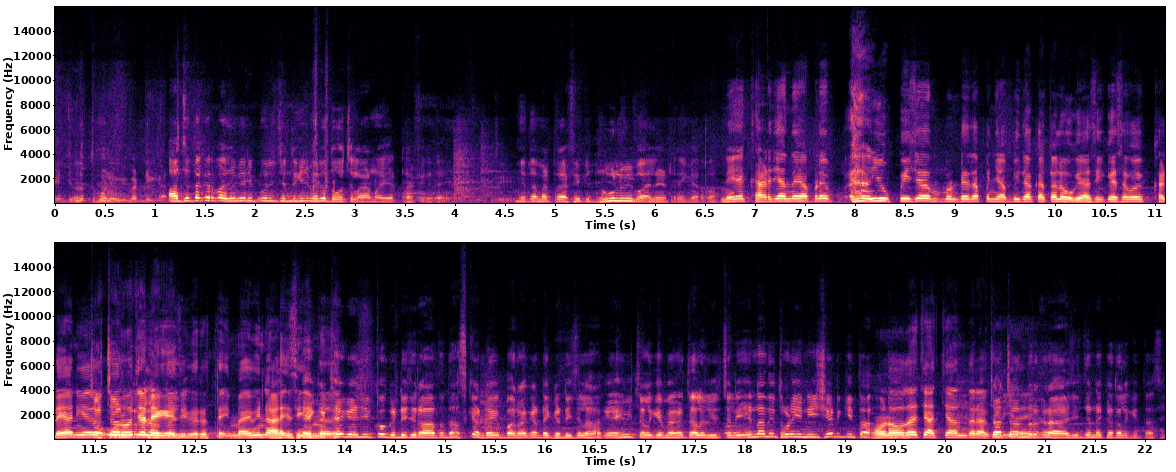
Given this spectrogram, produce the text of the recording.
ਇਹ ਜ਼ਰੂਰਤ ਹੋਣੀ ਵੀ ਵੱਡੀ ਗੱਲ ਅੱਜ ਤੱਕ ਭਾਜੀ ਮੇਰੀ ਪੂਰੀ ਜ਼ਿੰਦਗੀ 'ਚ ਮੇਰੇ ਦੋ ਚਲਾਨ ਹੋਏ ਆ ਟ੍ਰੈਫਿਕ ਦੇ। ਨਹੀਂ ਤਾਂ ਮੈਂ ਟ੍ਰੈਫਿਕ ਰੂਲ ਵੀ ਵਾਇਲੇਟ ਨਹੀਂ ਕਰਦਾ। ਨਹੀਂ ਇਹ ਖੜ ਜਾਂਦੇ ਆਪਣੇ ਯੂਪੀ 'ਚ ਮੁੰਡੇ ਦਾ ਪੰਜਾਬੀ ਦਾ ਕਤਲ ਹੋ ਗਿਆ ਸੀ ਕਿਸੇ ਕੋਈ ਖੜਿਆ ਨਹੀਂ ਉਰੋਂ ਚਲੇ ਗਏ ਸੀ ਫਿਰ ਉੱਥੇ ਮੈਂ ਵੀ ਨਾਲੇ ਸੀ ਇਕੱਠੇ ਗਏ ਜੀ? ਇੱਕੋ ਗੱਡੀ 'ਚ ਰਾਤ 10 ਘੰਟੇ 12 ਘੰਟੇ ਗੱਡੀ ਚਲਾ ਕੇ ਅਸੀਂ ਵੀ ਚੱਲ ਗਏ ਮੈਂ ਕਿਹਾ ਚੱਲ ਵੀਰ ਚਲੀ ਇਹਨਾਂ ਦੀ ਥੋੜੀ ਇਨੀਸ਼ੀਏਟ ਕੀਤਾ। ਹੁਣ ਉਹਦਾ ਚਾਚਾ ਅੰਦਰ ਆ ਚਾਚਾ ਅੰਦਰ ਕਰਾਇਆ ਜੀ ਜਿਹਨੇ ਕਤਲ ਕੀਤਾ ਸੀ।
